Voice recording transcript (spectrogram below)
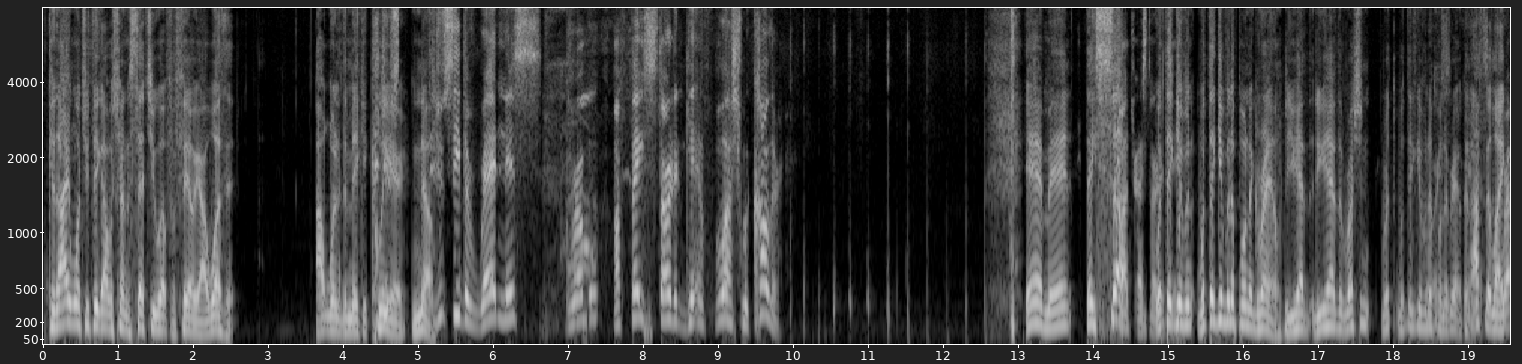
Because I didn't want you to think I was trying to set you up for failure. I wasn't. I wanted to make it Did you clear. no, Did you see the redness grow? My face started getting flushed with color. yeah, man, they suck. What they giving? What they giving up on the ground? Do you have? Do you have the Russian? What, what they giving up on the ground? Because Yeah, I feel like Ru-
